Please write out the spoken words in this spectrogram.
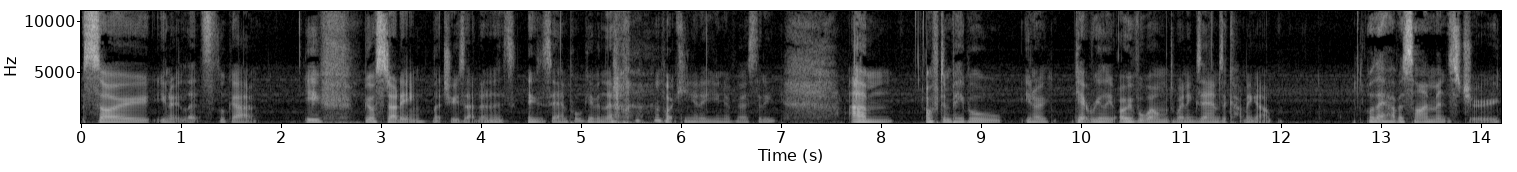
So, you know, let's look at if you're studying, let's use that as an example, given that I'm working at a university. Um, often people, you know, get really overwhelmed when exams are coming up or they have assignments due.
